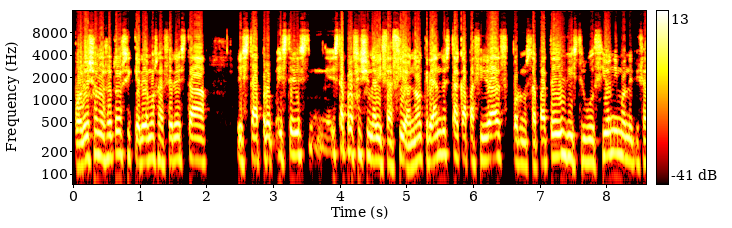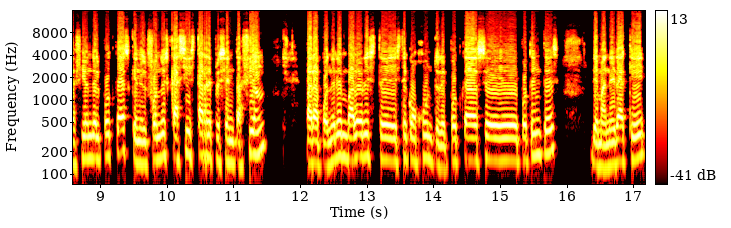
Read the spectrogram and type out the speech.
Por eso nosotros si queremos hacer esta esta, este, esta profesionalización, ¿no? creando esta capacidad por nuestra parte de distribución y monetización del podcast, que en el fondo es casi esta representación para poner en valor este, este conjunto de podcasts eh, potentes, de manera que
